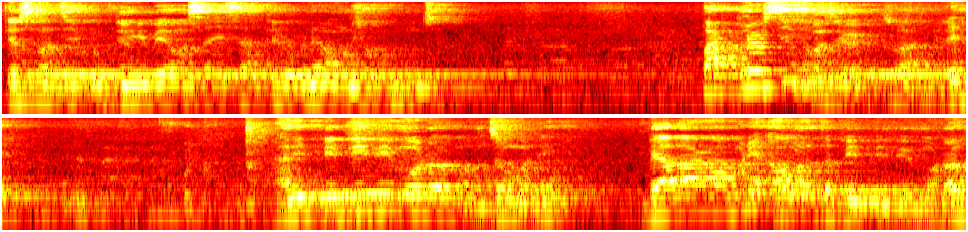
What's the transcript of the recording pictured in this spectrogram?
त्यसमा चाहिँ उद्योगी व्यवसायी साथीहरू पनि आउनु सक्नुहुन्छ। पार्टनरसिप खोजेको छौँ हामीले। हामी पिपिपी मोडल भन्छौँ भने व्यापारमा पनि आउनु त पिपिपी मोडल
